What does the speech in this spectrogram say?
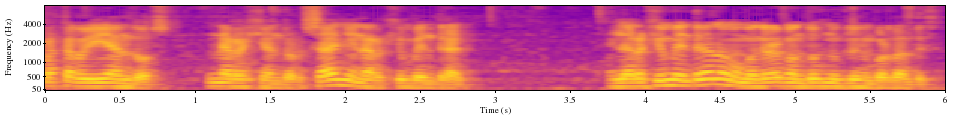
Va a estar dividida en dos. Una región dorsal y una región ventral. En la región ventral nos vamos a encontrar con dos núcleos importantes.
